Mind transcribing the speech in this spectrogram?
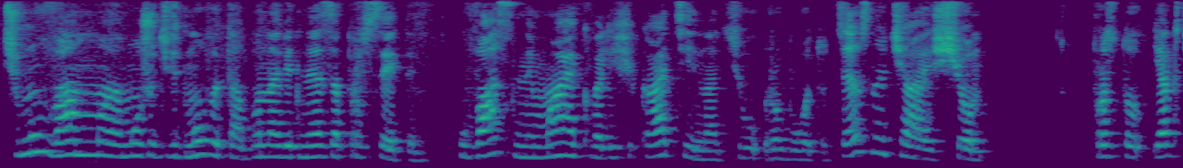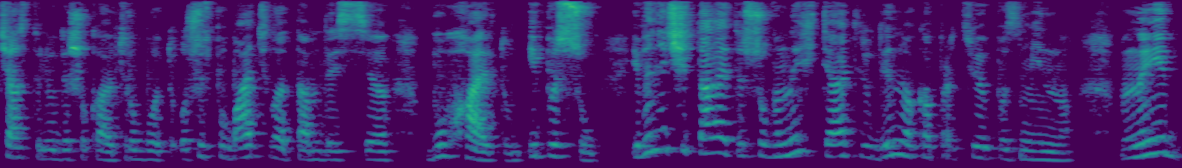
Чому вам е, можуть відмовити або навіть не запросити? У вас немає кваліфікації на цю роботу. Це означає, що просто як часто люди шукають роботу, от щось побачила там десь е, бухгалтум і пишу. І ви не читаєте, що вони хочуть людину, яка працює позмінно. Вони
